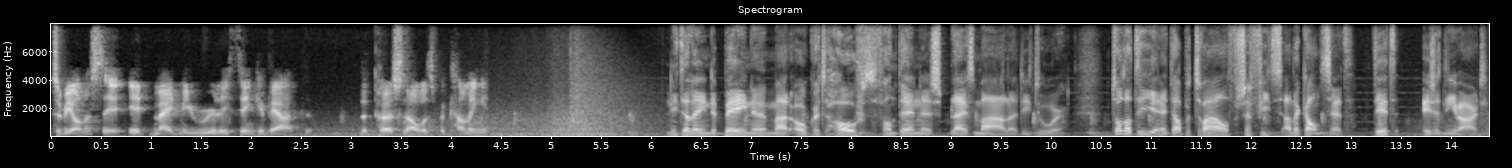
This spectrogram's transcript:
to be honest, it, it made me really think about the, the person I was becoming. Niet alleen de benen, maar ook het hoofd van Dennis blijft malen die tour. Totdat hij in etappe 12 zijn fiets aan de kant zet. Dit is het niet waard. I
